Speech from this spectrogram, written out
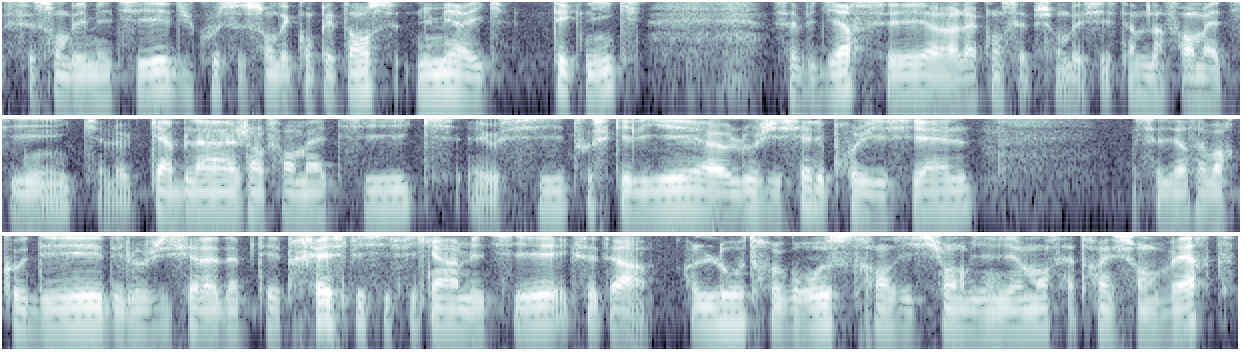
Ce sont des métiers, du coup ce sont des compétences numériques, techniques. Ça veut dire c'est euh, la conception des systèmes d'informatique, le câblage informatique et aussi tout ce qui est lié à logiciels et progiciels, c'est-à-dire savoir coder, des logiciels adaptés très spécifiques à un métier, etc. L'autre grosse transition, bien évidemment, c'est la transition verte,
